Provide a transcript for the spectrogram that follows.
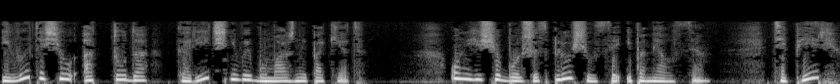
и вытащил оттуда коричневый бумажный пакет. Он еще больше сплющился и помялся. Теперь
